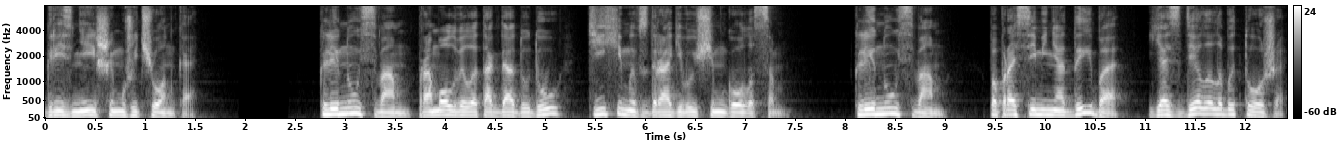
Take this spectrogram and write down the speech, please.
грязнейший мужичонка. «Клянусь вам», — промолвила тогда Дуду тихим и вздрагивающим голосом. «Клянусь вам, попроси меня дыба, я сделала бы то же».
